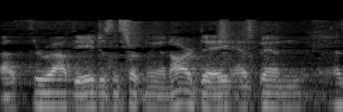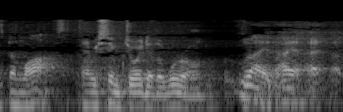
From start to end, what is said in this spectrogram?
uh, throughout the ages and certainly in our day has been has been lost. And we sing "Joy to the World." Right. I, I,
